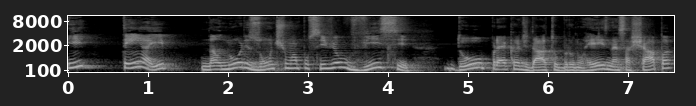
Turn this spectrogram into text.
e tem aí no horizonte uma possível vice do pré-candidato Bruno Reis nessa chapa,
